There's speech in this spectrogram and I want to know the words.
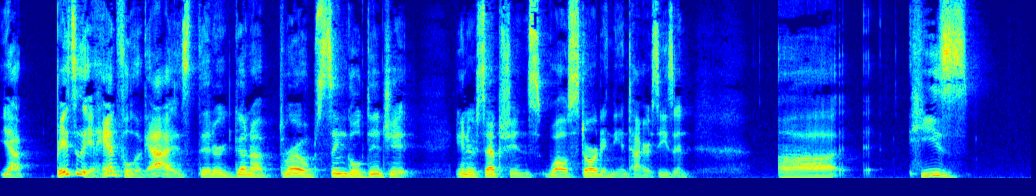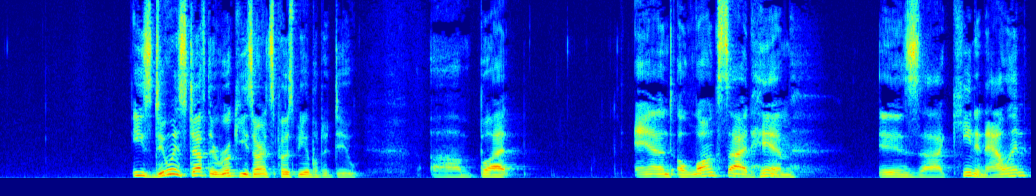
yeah, basically a handful of guys that are going to throw single digit interceptions while starting the entire season. Uh, he's he's doing stuff that rookies aren't supposed to be able to do. Um, but and alongside him, is uh, Keenan Allen,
